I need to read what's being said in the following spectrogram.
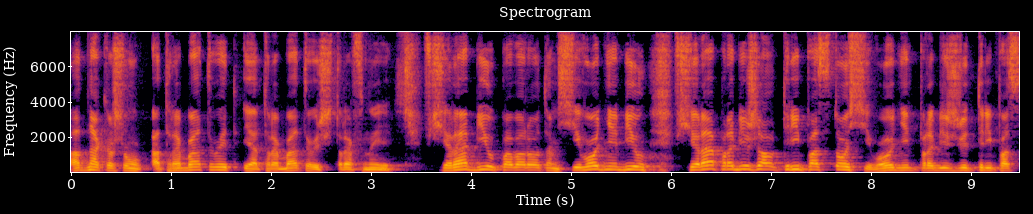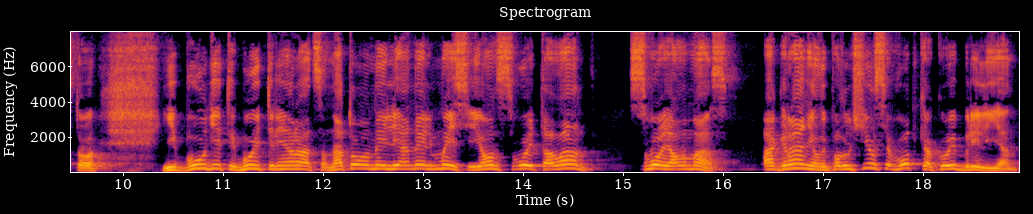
Однако же он отрабатывает и отрабатывает штрафные. Вчера бил поворотом, сегодня бил. Вчера пробежал 3 по 100, сегодня пробежит 3 по 100. И будет, и будет тренироваться. На то он и Лионель Месси, и он свой талант, свой алмаз огранил, и получился вот какой бриллиант.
